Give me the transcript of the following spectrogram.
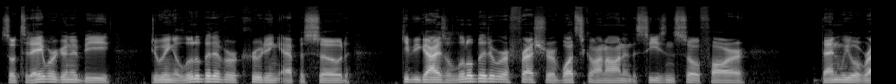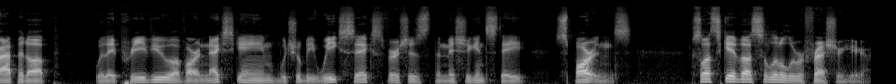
So today we're going to be doing a little bit of a recruiting episode, give you guys a little bit of a refresher of what's gone on in the season so far. Then we will wrap it up with a preview of our next game, which will be week six versus the Michigan State Spartans. So let's give us a little refresher here.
